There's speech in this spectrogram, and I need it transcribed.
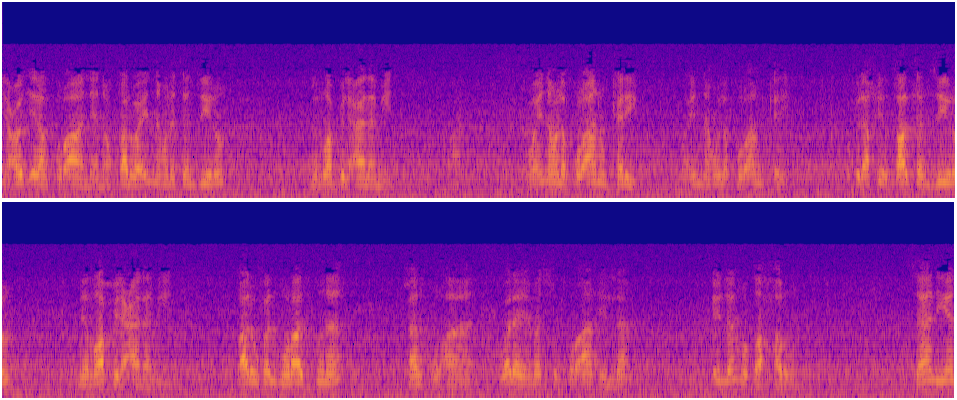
يعود إلى القرآن لأنه قال وإنه لتنزيل من رب العالمين. وإنه لقرآن كريم. وإنه لقرآن كريم. وفي الأخير قال تنزيل من رب العالمين. قالوا فالمراد هنا القرآن. ولا يمس القرآن إلا إلا المطهرون. ثانيا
